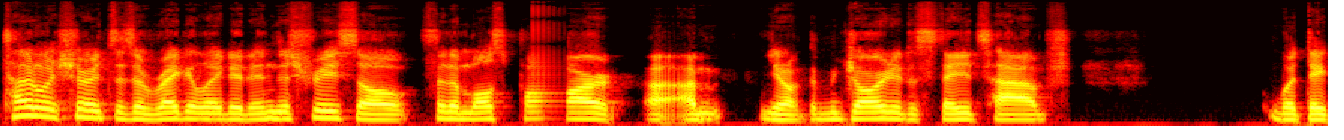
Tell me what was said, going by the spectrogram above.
title insurance is a regulated industry, so for the most part, uh, I'm you know the majority of the states have what they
